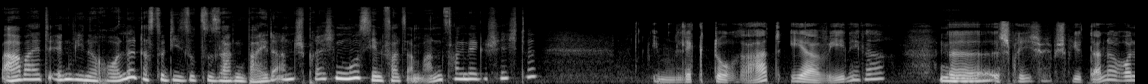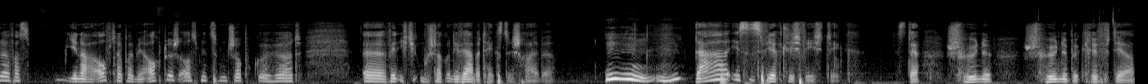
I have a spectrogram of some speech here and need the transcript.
Arbeit irgendwie eine Rolle, dass du die sozusagen beide ansprechen musst, jedenfalls am Anfang der Geschichte? Im Lektorat eher weniger. Mhm. Äh, es spielt, spielt dann eine Rolle, was je nach Auftrag bei mir auch durchaus mit zum Job gehört, äh, wenn ich die Umschlag- und die Werbetexte schreibe. Mhm, mh. Da ist es wirklich wichtig. Das ist der schöne, schöne Begriff der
